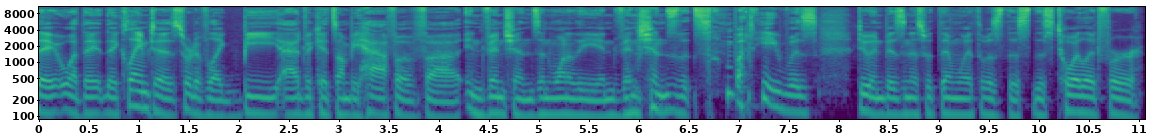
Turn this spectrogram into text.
they what they they claim to sort of like be advocates on behalf of uh, inventions, and one of the inventions that somebody was doing business with them with was this this toilet for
